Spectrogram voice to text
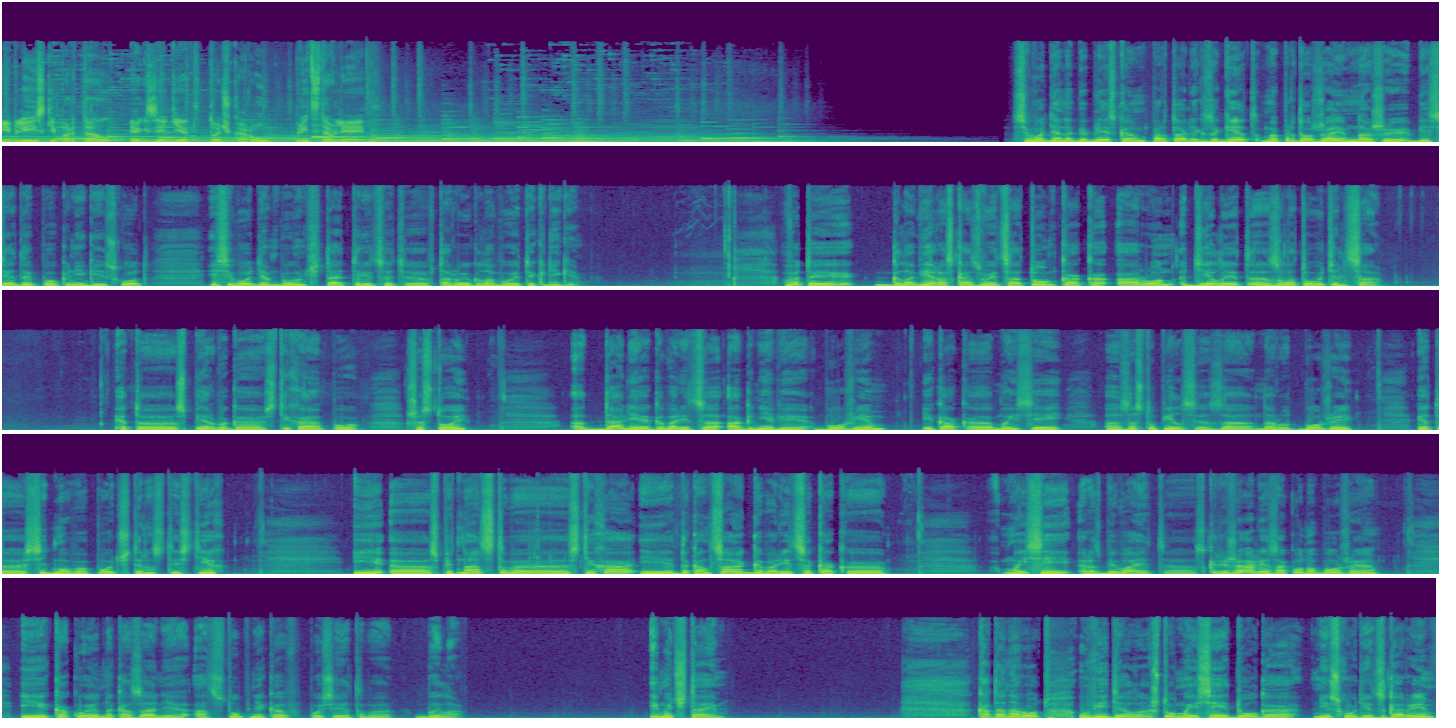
Библейский портал экзегет.ру представляет. Сегодня на библейском портале «Экзегет» мы продолжаем наши беседы по книге «Исход», и сегодня мы будем читать 32 главу этой книги. В этой главе рассказывается о том, как Аарон делает золотого тельца. Это с первого стиха по шестой. Далее говорится о гневе Божьем и как э, Моисей э, заступился за народ Божий. Это с 7 по 14 стих. И э, с 15 стиха и до конца говорится, как Моисей разбивает скрижали закона Божия – и какое наказание отступников после этого было. И мы читаем. Когда народ увидел, что Моисей долго не сходит с горы,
